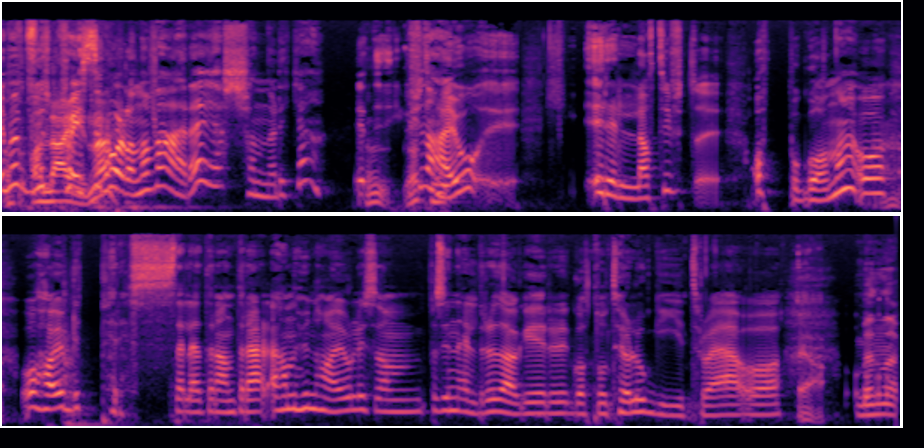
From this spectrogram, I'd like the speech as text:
Ja, men hvor crazy går det an å være? Jeg skjønner det ikke. Hun er jo eh, relativt oppegående og, og har jo blitt press eller et eller annet. Han, hun har jo liksom på sine eldre dager gått noe teologi, tror jeg, og ja. Men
